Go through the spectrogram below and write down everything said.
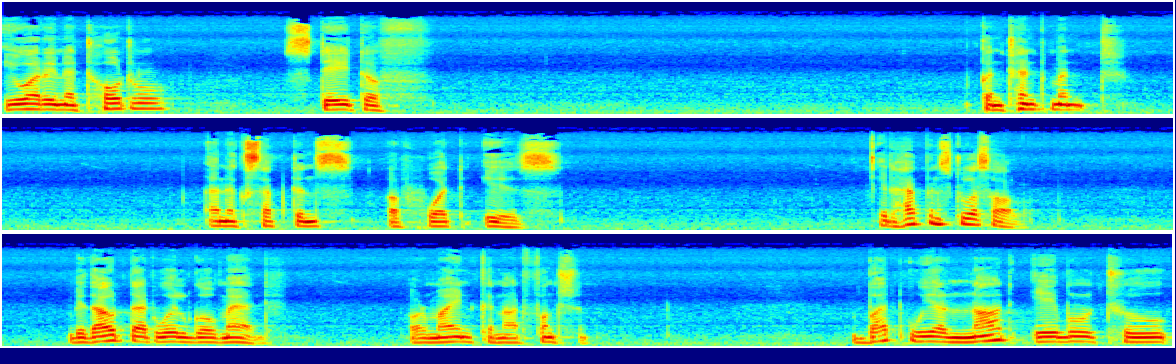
you are in a total state of contentment and acceptance of what is. It happens to us all. Without that, we'll go mad. Our mind cannot function but we are not able to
